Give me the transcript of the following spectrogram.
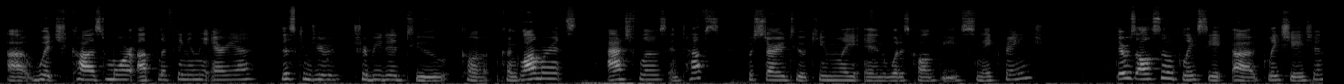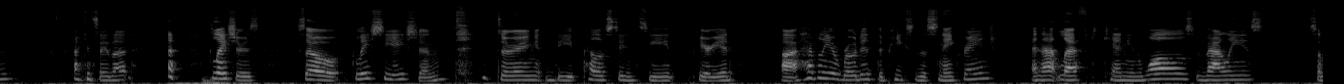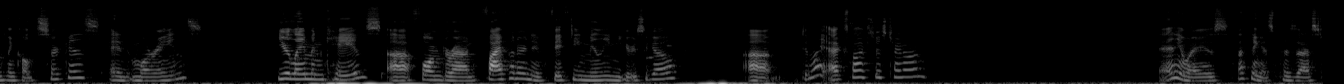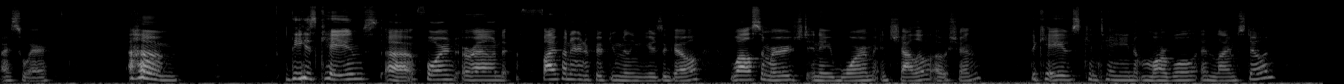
uh, which caused more uplifting in the area. This contributed to co- conglomerates, ash flows, and tuffs, which started to accumulate in what is called the Snake Range. There was also uh, glaciation. I can say that. Glaciers. So, glaciation during the Pleistocene period uh, heavily eroded the peaks of the Snake Range, and that left canyon walls, valleys, something called cirques, and moraines. Urlayman caves uh, formed around 550 million years ago. Uh, did my Xbox just turn on? Anyways, that thing is possessed, I swear. Um, these caves uh, formed around 550 million years ago while submerged in a warm and shallow ocean. The caves contain marble and limestone,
